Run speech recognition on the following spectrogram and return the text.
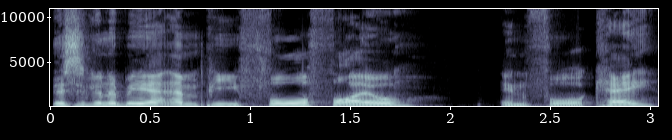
This is going to be an MP4 file in 4K.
